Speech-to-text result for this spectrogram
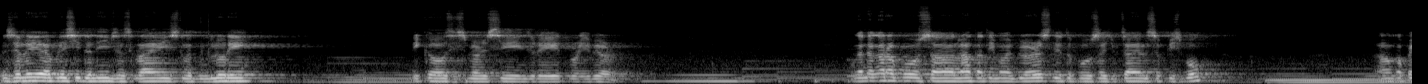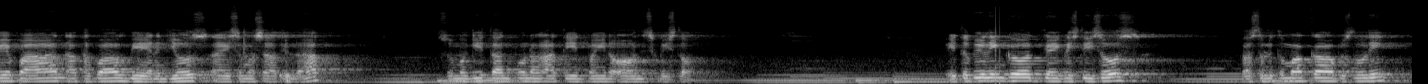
Hallelujah, blessed the name Jesus Christ, Lord of glory, because His mercy endureth forever. Magandang araw po sa lahat nating mga viewers dito po sa YouTube channel sa Facebook. Ang kapayapaan at habag biyaya ng Diyos ay sama sa atin lahat. Sumagitan po ng ating Panginoon Yesus Kristo. Ito po yung lingkod kay Kristo Jesus, Pastor Lito Maka, Apostolic,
